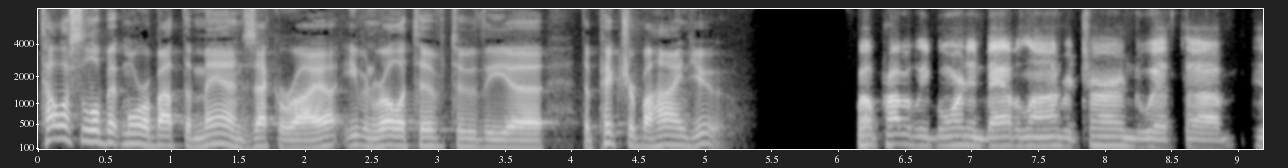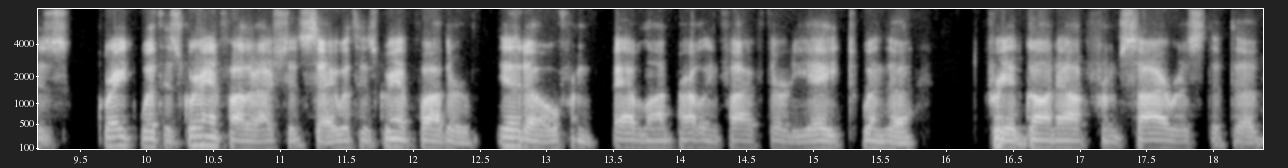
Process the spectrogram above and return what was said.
tell us a little bit more about the man, Zechariah, even relative to the, uh, the picture behind you. Well, probably born in Babylon, returned with uh, his great with his grandfather, I should say, with his grandfather Iddo from Babylon, probably in 538, when the decree had gone out from Cyrus that the,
